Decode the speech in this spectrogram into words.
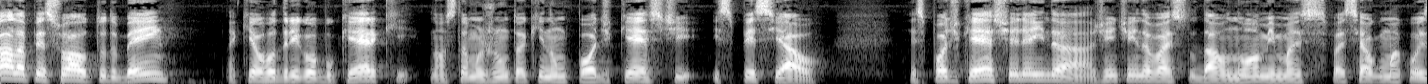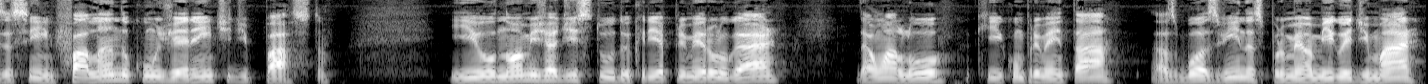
Fala pessoal, tudo bem? Aqui é o Rodrigo Albuquerque. Nós estamos junto aqui num podcast especial. Esse podcast, ele ainda, a gente ainda vai estudar o nome, mas vai ser alguma coisa assim, falando com o gerente de pasto. E o nome já diz tudo. Eu queria, em primeiro lugar, dar um alô aqui, cumprimentar as boas-vindas para o meu amigo Edmar,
